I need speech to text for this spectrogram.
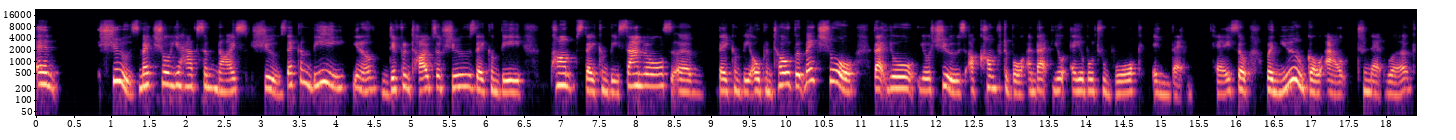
And shoes. Make sure you have some nice shoes. There can be you know different types of shoes. They can be pumps they can be sandals um, they can be open toed but make sure that your your shoes are comfortable and that you're able to walk in them okay? So when you go out to network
